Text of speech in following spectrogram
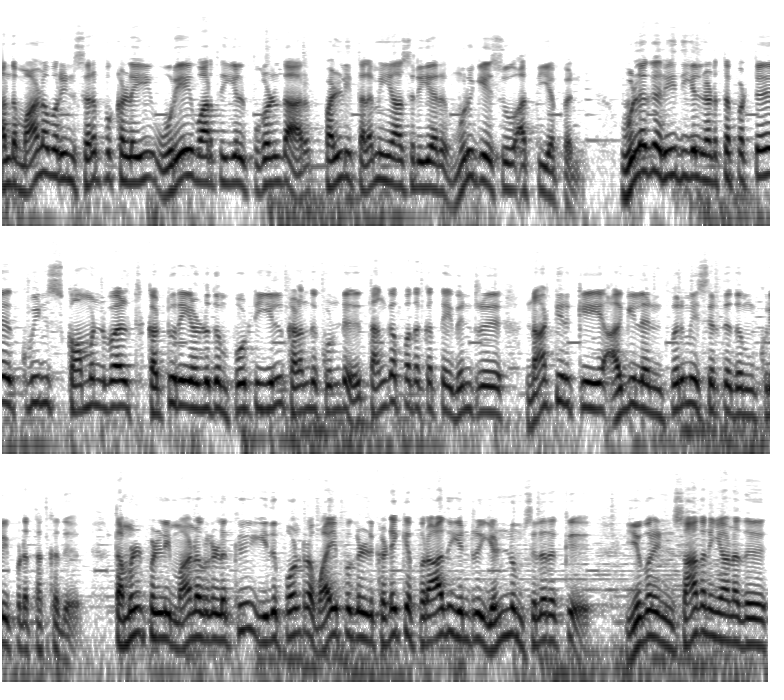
அந்த மாணவரின் சிறப்புகளை ஒரே வார்த்தையில் புகழ்ந்தார் பள்ளி தலைமை ஆசிரியர் முருகேசு அத்தியப்பன். உலக ரீதியில் நடத்தப்பட்ட குவீன்ஸ் காமன்வெல்த் கட்டுரை எழுதும் போட்டியில் கலந்து கொண்டு தங்கப்பதக்கத்தை வென்று நாட்டிற்கே அகிலன் பெருமை சேர்த்ததும் குறிப்பிடத்தக்கது. தமிழ் பள்ளி மாணவர்களுக்கு இது போன்ற வாய்ப்புகள் கிடைக்கப்பெறாது என்று எண்ணும் சிலருக்கு இவரின் சாதனையானது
